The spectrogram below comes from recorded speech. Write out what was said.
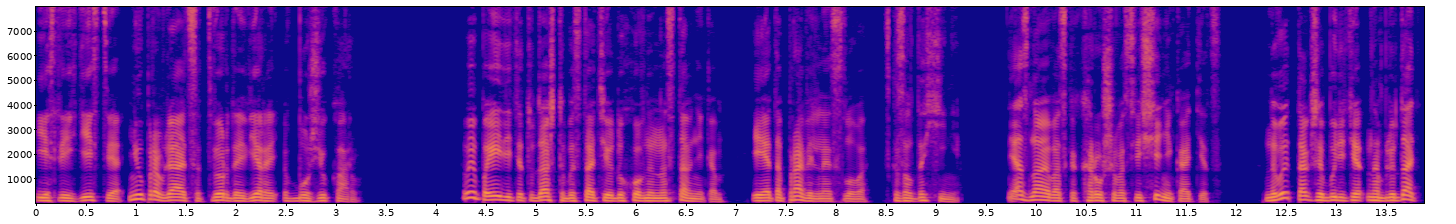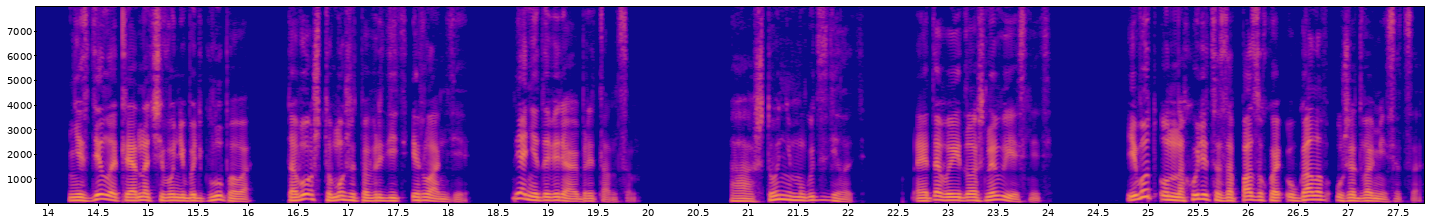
если их действия не управляются твердой верой в Божью кару. «Вы поедете туда, чтобы стать ее духовным наставником, и это правильное слово», — сказал Дахини. «Я знаю вас как хорошего священника, отец. Но вы также будете наблюдать, не сделает ли она чего-нибудь глупого, того, что может повредить Ирландии. Я не доверяю британцам. А что они могут сделать? Это вы и должны выяснить. И вот он находится за пазухой у галов уже два месяца.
